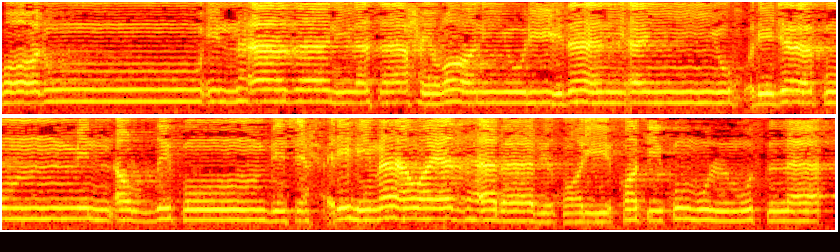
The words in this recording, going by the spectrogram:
قَالُوا إِنْ هَٰذَانِ لَسَاحِرَانِ يُرِيدَانِ أَن يُخْرِجَاكُم مِّنْ أَرْضِكُم بِسِحْرِهِمَا وَيَذْهَبَا بِطَرِيقَتِكُمُ الْمُثْلَىٰ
